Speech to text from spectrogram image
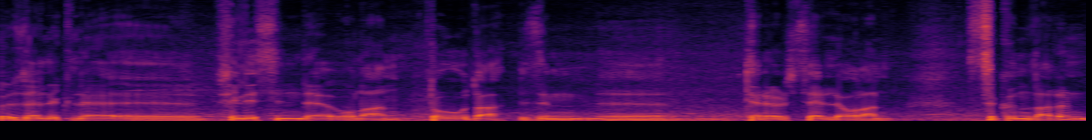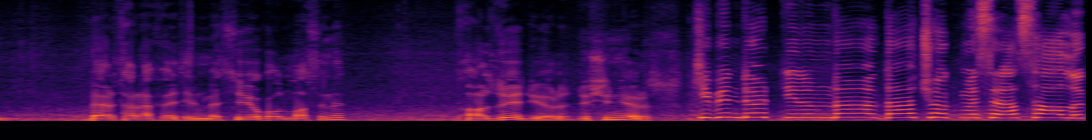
Özellikle e, Filistin'de olan, doğuda bizim e, teröristlerle olan sıkıntıların bertaraf edilmesi, yok olmasını arzu ediyoruz, düşünüyoruz. 2004 yılında daha çok mesela sağlık,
